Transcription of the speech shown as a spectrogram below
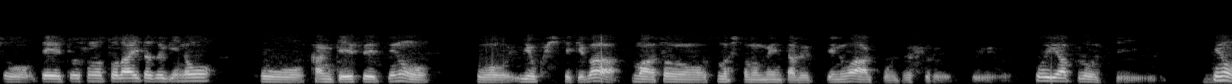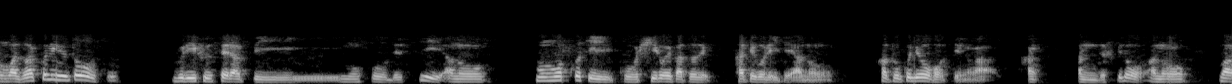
しょう。で、その捉えた時のこう関係性っていうのをこう良くしていけば、まあその、その人のメンタルっていうのは向上するっていう、そういうアプローチっていうのを、まあざっくり言うと、ブリーフセラピーもそうですし、あの、もう少しこう広いカテゴリーで、あの、家族療法っていうのがあるんですけど、あの、まあ、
